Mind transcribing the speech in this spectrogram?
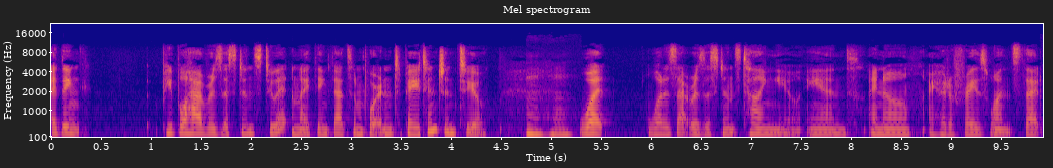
I think people have resistance to it, and I think that's important to pay attention to. Mm-hmm. What what is that resistance telling you? And I know I heard a phrase once that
